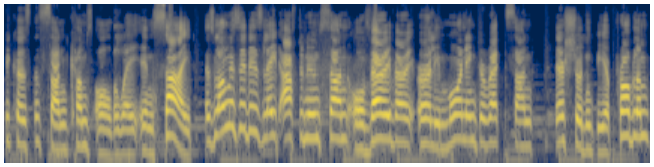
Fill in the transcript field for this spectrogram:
because the sun comes all the way inside. As long as it is late afternoon sun or very, very early morning direct sun, there shouldn't be a problem.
